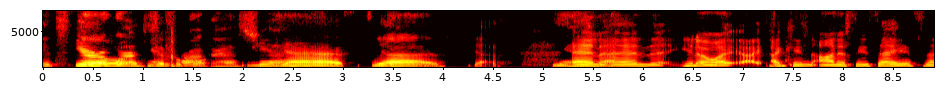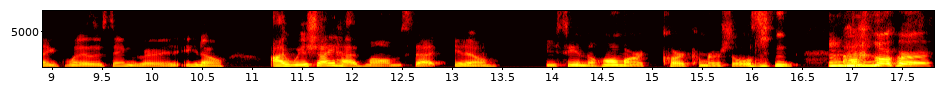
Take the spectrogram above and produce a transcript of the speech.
it's still You're a work in difficult progress. Yeah. yes Yeah. yes yes Yeah. and and you know I, I i Mm-hmm. can honestly say it's like one of those things where you know i wish i had moms that you know you see in the hallmark card commercials Mhm. or,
